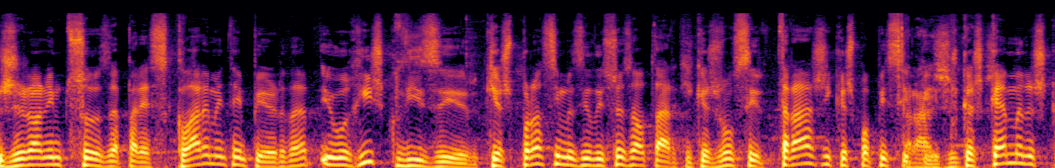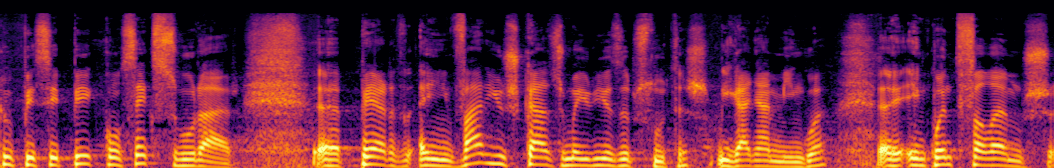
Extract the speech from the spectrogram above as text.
Jerónimo de Sousa aparece claramente em perda. Eu arrisco dizer que as próximas eleições autárquicas vão ser trágicas para o PCP, Trágico. porque as câmaras que o PCP consegue segurar uh, perde em vários casos maiorias absolutas e ganha a míngua. Uh, enquanto falamos, uh,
